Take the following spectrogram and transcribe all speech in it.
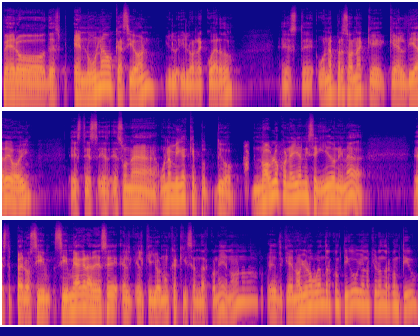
pero en una ocasión, y lo, recuerdo, este, una persona que, que al día de hoy este, es, una, una, amiga que, pues, digo, no hablo con ella ni seguido ni nada. Este, pero sí, sí me agradece el, el que yo nunca quise andar con ella. No, no, no. Eh, que no, yo no voy a andar contigo, yo no quiero andar contigo.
